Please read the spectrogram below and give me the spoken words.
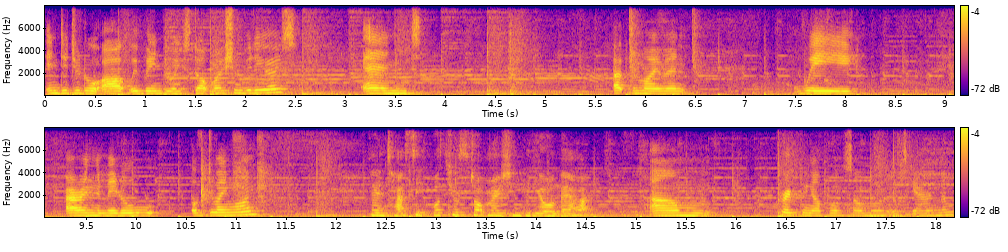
in digital art, we've been doing stop motion videos. And at the moment, we are in the middle of doing one. Fantastic. What's your stop motion video about? Um, creeping up on someone and scaring them.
